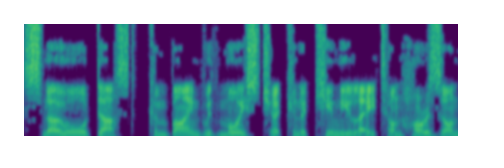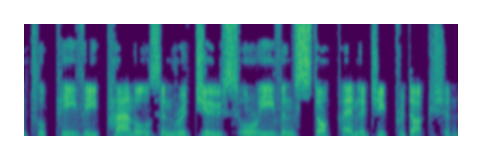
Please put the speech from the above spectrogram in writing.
Snow or dust, combined with moisture can accumulate on horizontal PV panels and reduce or even stop energy production.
